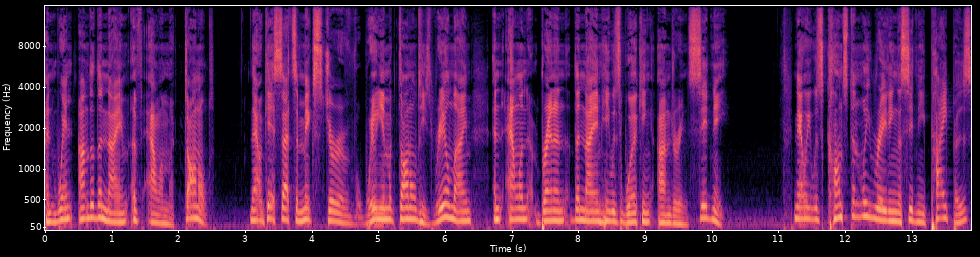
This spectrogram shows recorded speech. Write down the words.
and went under the name of Alan MacDonald. Now, I guess that's a mixture of William MacDonald, his real name, and Alan Brennan, the name he was working under in Sydney. Now, he was constantly reading the Sydney papers,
